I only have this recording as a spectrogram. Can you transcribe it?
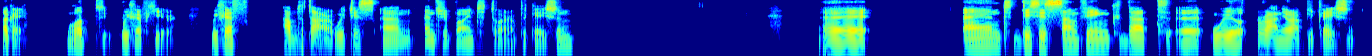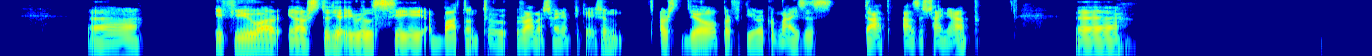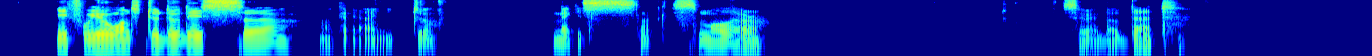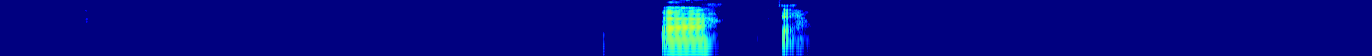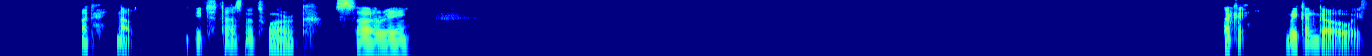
Okay, what we have here? We have app.r, which is an entry point to our application. Uh, and this is something that uh, will run your application. If you are in RStudio, you will see a button to run a Shiny application. RStudio perfectly recognizes that as a Shiny app. Uh, if you want to do this, uh, okay, I need to make it smaller. Sorry about that. Uh, okay. Okay, now it does not work. Sorry. Okay, we can go with,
